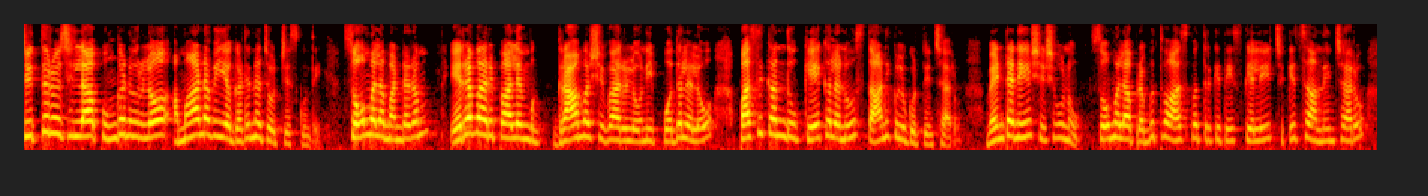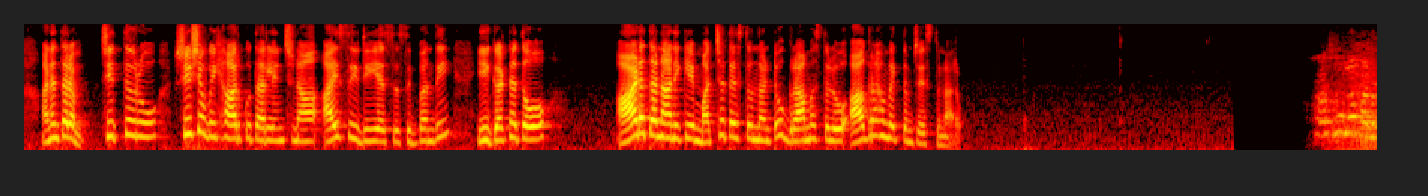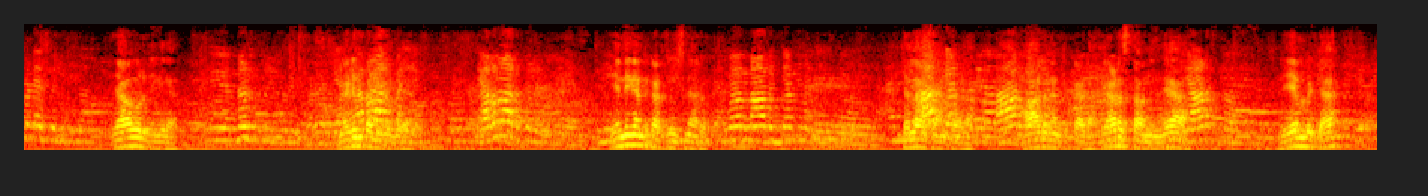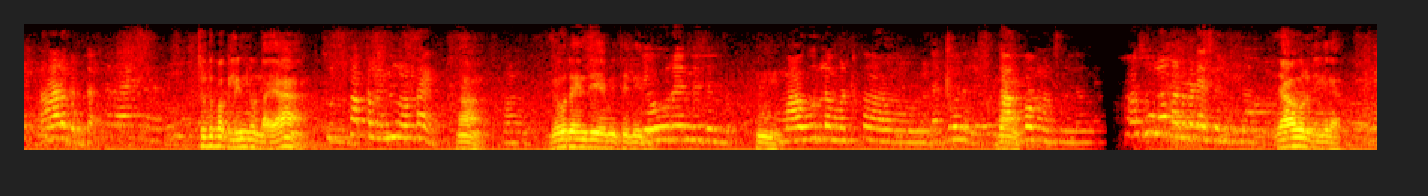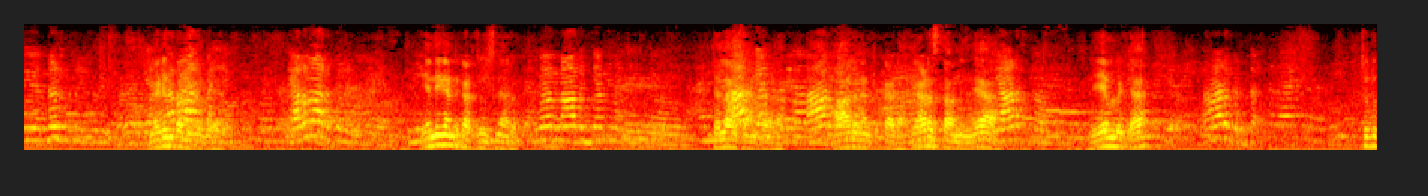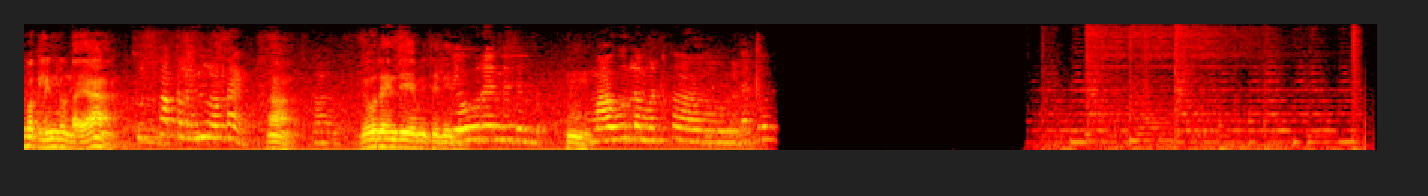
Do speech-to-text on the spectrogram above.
చిత్తూరు జిల్లా పుంగనూరులో అమానవీయ ఘటన చోటు చేసుకుంది. సోమల మండలం ఎర్రవారిపాలెం గ్రామ శివారులోని పొదలలో పసికందు కేకలను స్థానికులు గుర్తించారు. వెంటనే శిశువును సోమల ప్రభుత్వ ఆసుపత్రికి తీసుకెళ్ళి చికిత్స అందించారు. అనంతరం చిత్తూరు శిశు విహార్కు తరలించిన ఐసీడీఎస్ సిబ్బంది ఈ ఘటనతో ఆడతనానికే మచ్చ తెస్తుందంటూ గ్రామస్తులు ఆగ్రహం వ్యక్తం చేస్తున్నారు. దగ్గర. నడింపల్లి దగ్గర ఎలవారపల్లి ఎన్ని గంటల కాడ చూసినారు మేము నాలుగు గంటలు తెల్లవారుజాము ఆరు కాడ గంటలకు, ఆరు ఆరు గంటల కాడ ఏడస్తా ఉన్నిందా ఏడస్తాం ఏం బిడ్డ ఆడబిడ్డ చుట్టుపక్కల ఇండ్లు ఉన్నాయా చుట్టుపక్కల ఇల్లు ఉన్నాయి ఆ. ఎవరైంది ఏమీ తెలియదు ఎవరైంది తెలియదు ఉమ్. మా ఊర్లో మట్టుకు గర్భం మనుషులు లేవు పశువులో పడబడేసి వెళ్ళిపోయినారు. యా ఊరు దగ్గర ఈ నడుపులు నడింపల్లి దగ్గర ఎలవారపల్లి ఎన్ని గంటల కాడ చూసినారు కాడ? ఆరు గంటల కాడ ఏడస్తా ఉన్నిందా? ఏం బిడ్డ? చుట్టుపక్కల ఇండ్లు ఉన్నాయా. ఎవరైంది ఏమీ తెలియదు. మా ఊర్లో మట్టుకు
